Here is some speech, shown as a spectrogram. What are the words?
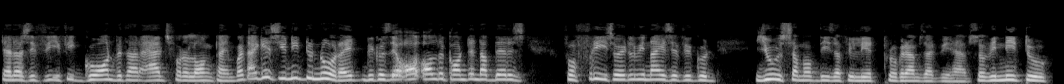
tell us if we if we go on with our ads for a long time. But I guess you need to know, right? Because all, all the content up there is for free, so it'll be nice if you could use some of these affiliate programs that we have. So we need to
